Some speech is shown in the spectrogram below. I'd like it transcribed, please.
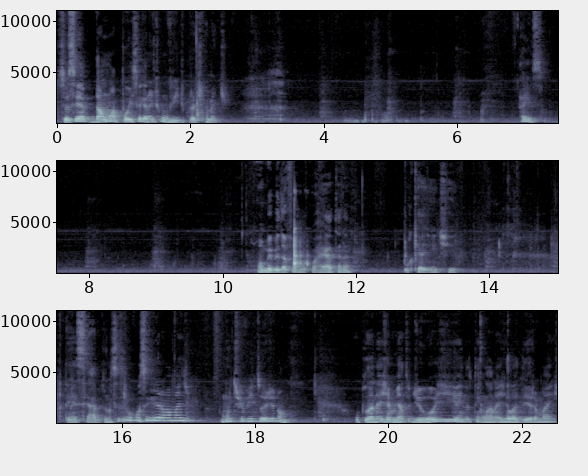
Se você dá um apoio, você garante um vídeo praticamente. É isso. Vamos beber da forma correta, né? Porque a gente tem esse hábito. Não sei se eu vou conseguir gravar mais muitos vídeos hoje, não. O planejamento de hoje ainda tem lá na geladeira mais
